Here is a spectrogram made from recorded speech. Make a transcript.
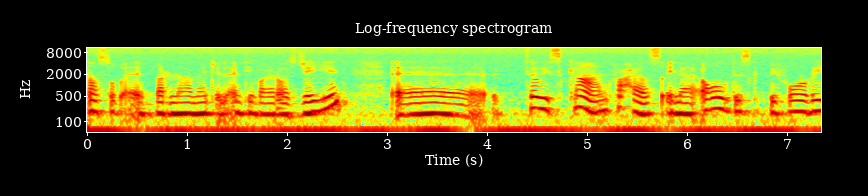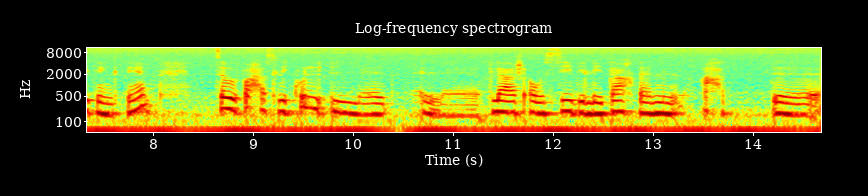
تنصب برنامج ال antivirus جيد. آه، تسوي scan فحص إلى all disk before reading them. تسوي فحص لكل الفلاش أو السيدي اللي تاخذه من أحد آه،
